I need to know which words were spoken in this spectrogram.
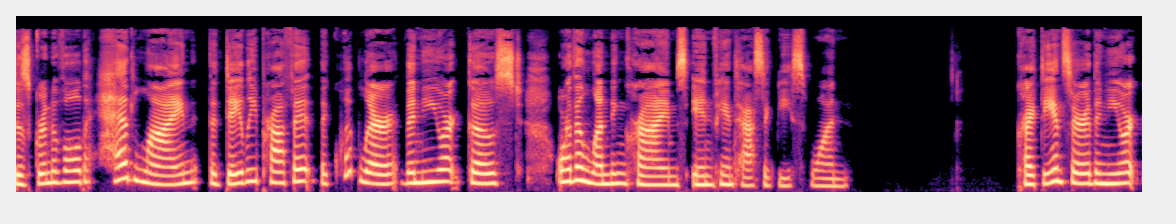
Does Grindelwald headline the Daily Prophet, the Quibbler, the New York Ghost, or the London Crimes in Fantastic Beasts 1? Correct answer the New York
